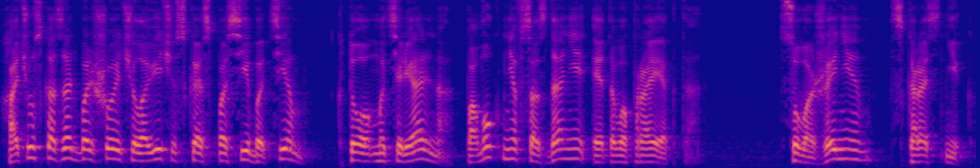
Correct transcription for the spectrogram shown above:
Хочу сказать большое человеческое спасибо тем, кто материально помог мне в создании этого проекта. С уважением, Скоростник.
